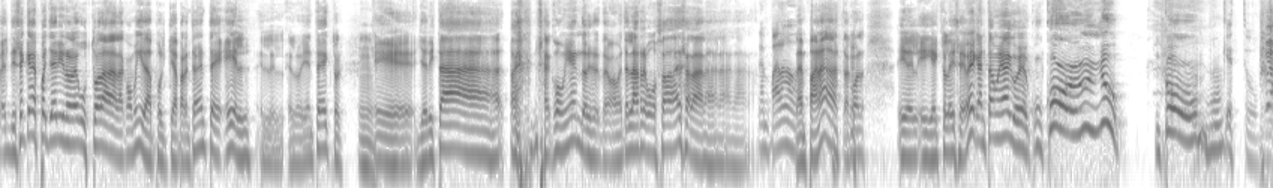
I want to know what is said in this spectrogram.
eh, dicen que después Jerry no le gustó la, la comida porque aparentemente él, el, el- el oyente Héctor, eh, Jerry está, está, está comiendo y se te va a meter la rebozada esa, la, la, la, la- La empanada. la empanada. Está con, y, el- y Héctor le dice, oye, cántame algo. Y él. Qué estúpido.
